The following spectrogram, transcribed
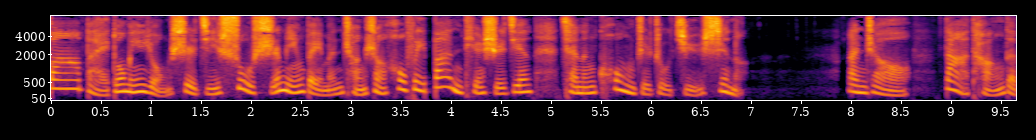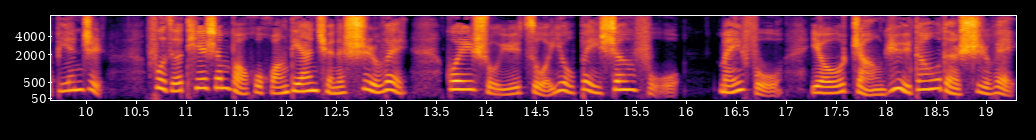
八百多名勇士及数十名北门城上耗费半天时间才能控制住局势呢？按照大唐的编制，负责贴身保护皇帝安全的侍卫归属于左右背身府，每府有掌御刀的侍卫，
